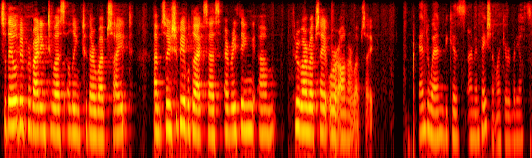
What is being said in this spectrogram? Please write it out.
so they will be providing to us a link to their website. Um, so you should be able to access everything um, through our website or on our website. And when, because I'm impatient like everybody else.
